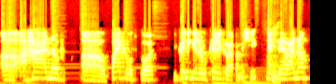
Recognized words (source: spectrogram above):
uh, a high enough uh, FICO score you couldn't get a credit card machine. Hmm. Actually, I know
